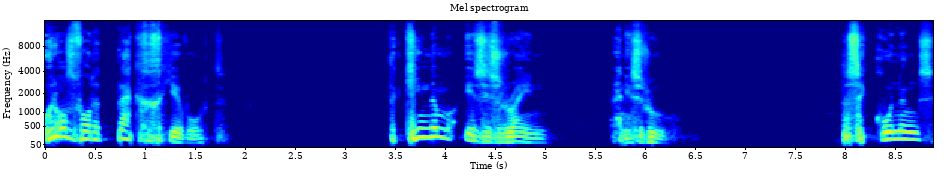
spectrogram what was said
Oral waar dit plek gegee word. The kingdom is his reign and his rule. Dis sy konings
